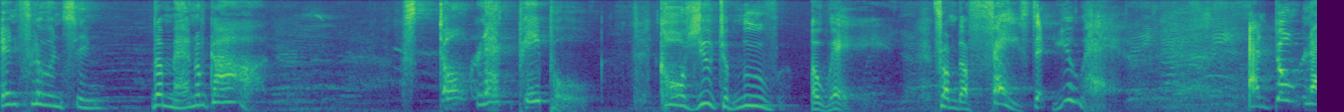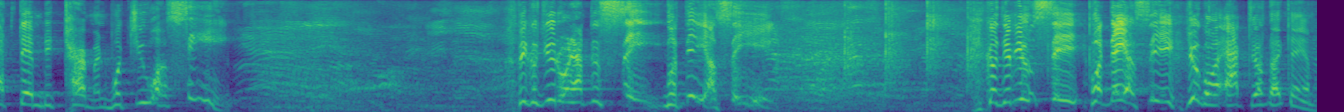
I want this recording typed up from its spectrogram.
influencing the man of God. Don't let people cause you to move away from the faith that you have. And don't let them determine what you are seeing. Because you don't have to see what they are seeing. Because if you see what they are seeing, you're going to act just like them.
